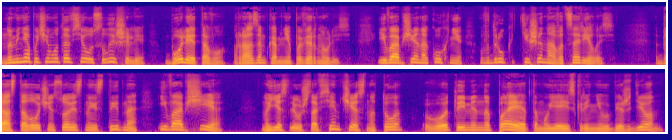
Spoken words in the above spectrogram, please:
Но меня почему-то все услышали, более того, разом ко мне повернулись и вообще на кухне вдруг тишина воцарилась. Да, стало очень совестно и стыдно, и вообще. Но если уж совсем честно, то... Вот именно поэтому я искренне убежден,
